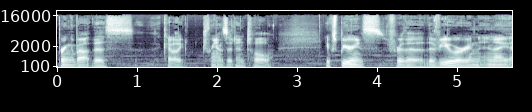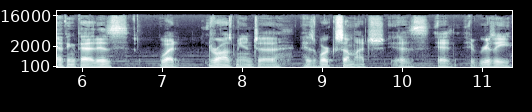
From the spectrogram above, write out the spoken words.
bring about this kind of like transcendental experience for the, the viewer. And, and I, I think that is what draws me into his work so much is it, it really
